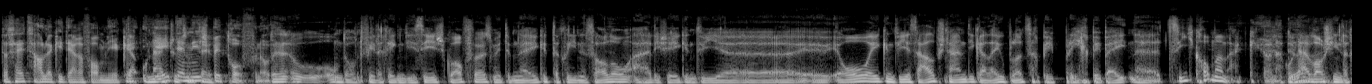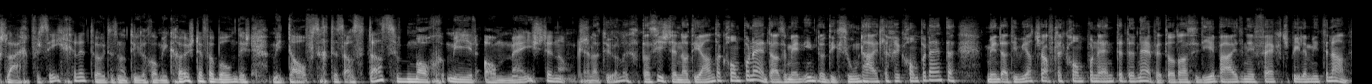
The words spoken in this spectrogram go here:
das hat es auch in dieser Form nie gegeben. Ja, Jeder ist betroffen. Oder? Und, und vielleicht irgendwie siehst Coiffeurs mit einem eigenen kleinen Salon, er ist irgendwie äh, auch irgendwie selbstständig allein und plötzlich bricht bei beiden das Einkommen weg. Ja, und er wahrscheinlich schlecht versichert, weil das natürlich auch mit Kosten verbunden ist. Man darf sich das, also das macht mir am meisten Angst. Ja, natürlich. Das ist dann noch die andere Komponente. Also wir haben nicht nur die gesundheitliche Komponente, wir haben auch die wirtschaftliche Komponente daneben. Oder? Also die beiden Effekte spielen miteinander.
